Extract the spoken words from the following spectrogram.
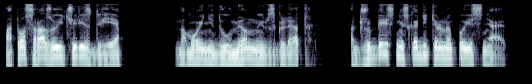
а то сразу и через две. На мой недоуменный взгляд, Аджубей снисходительно поясняет.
